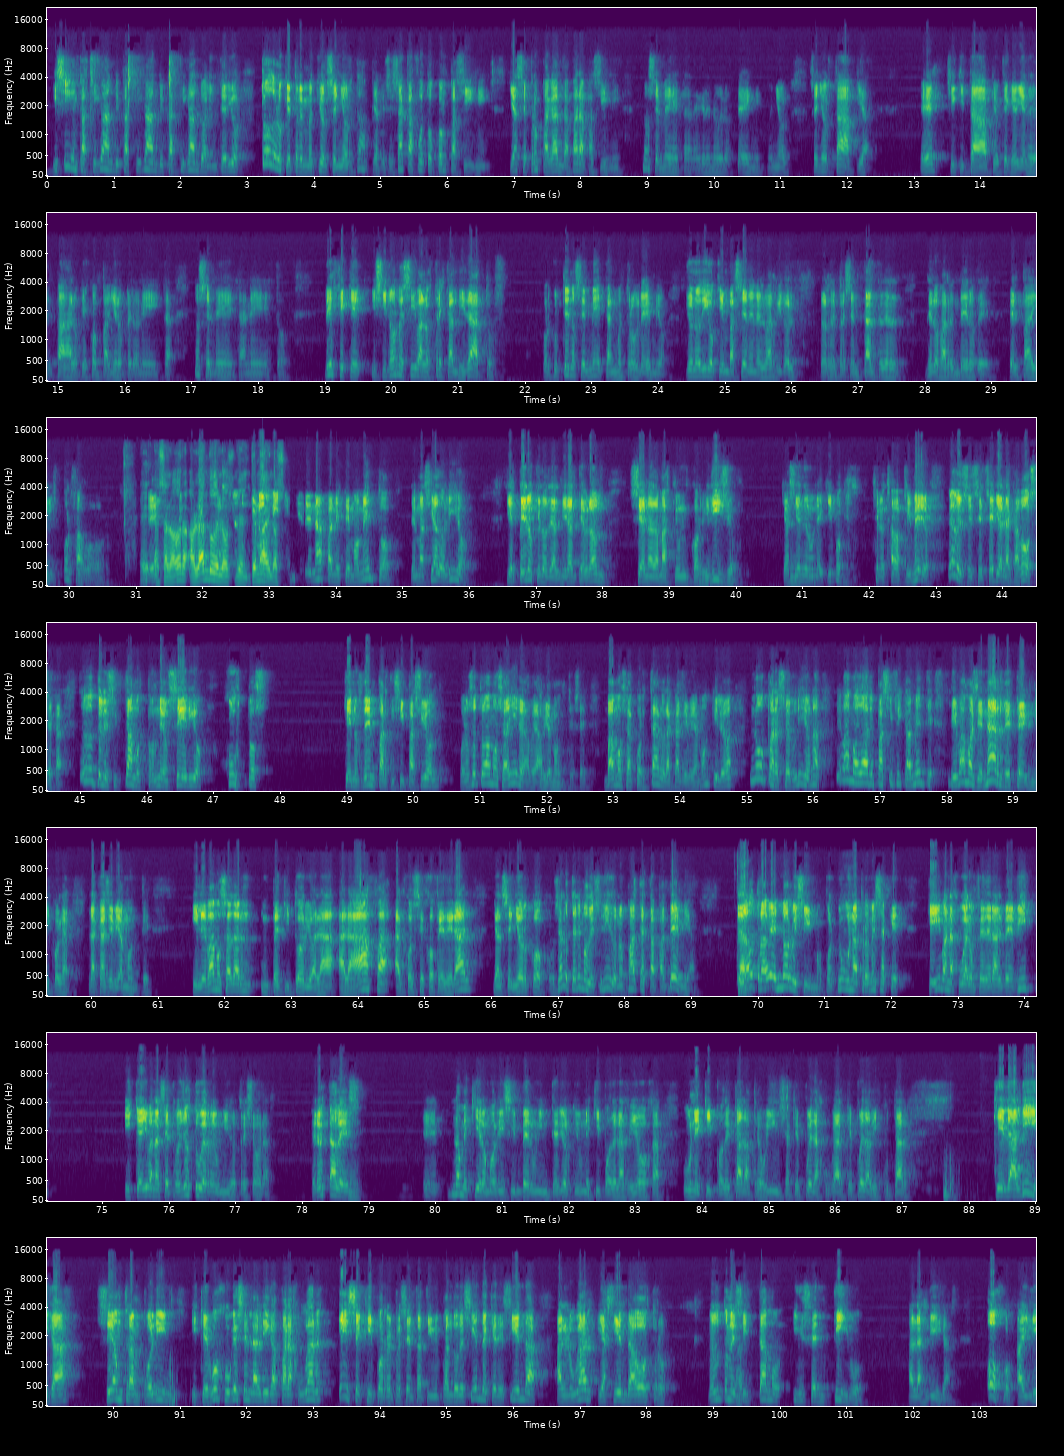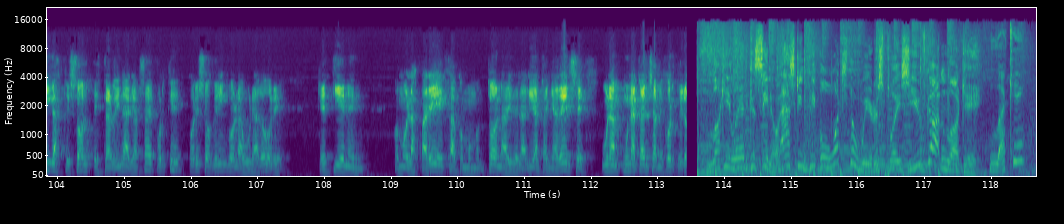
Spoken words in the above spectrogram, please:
y siguen castigando y castigando y castigando al interior. Todo lo que prometió el señor Tapia, que se saca fotos con Pacini y hace propaganda para Pacini, no se meta en el gremio de los técnicos, señor, señor Tapia. ¿Eh? Chiqui Tapia, usted que viene del palo, que es compañero peronista, no se meta en esto. Deje que, y si no reciba a los tres candidatos, porque usted no se meta en nuestro gremio. Yo no digo quién va a ser en el barrido el, representante de los barrenderos de, del país, por favor. Eh, eh, Salvador, hablando de los, del tema de los... Tiene AFA en este momento, demasiado lío. Y espero que lo de Almirante Brown sea nada más que un corridillo, que mm. ascienden un equipo que, no estaba primero. A veces sería la caboce acá. Nosotros necesitamos torneos serios, justos, que nos den participación pues nosotros vamos a ir a, Viamontes, ¿eh? vamos a cortar la calle Viamonte y le va, no para hacer lío, nada, le vamos a dar pacíficamente, le vamos a llenar de técnico la, calle Viamonte y le vamos a dar un, petitorio a la, a la, AFA, al Consejo Federal y al señor Coco. Ya lo tenemos decidido, nos mata esta pandemia. La otra vez no lo hicimos, porque hubo una promesa que, que iban a jugar un Federal B y que iban a hacer, pues yo estuve reunido tres horas, pero esta vez... Mm. Eh, no me quiero morir sin ver un interior que un equipo de La Rioja, un equipo de cada provincia que pueda jugar, que pueda disputar, que la liga sea un trampolín y que vos jugues en la liga para jugar ese equipo representativo y cuando desciende que descienda al lugar y ascienda a otro. Nosotros necesitamos incentivo a las ligas. Ojo, hay ligas que son extraordinarias. ¿Sabe por qué? Por esos gringos laburadores que tienen, como las parejas, como un montón ahí de la Liga Cañadense, una, una cancha mejor que Lucky Land Casino asking people what's the weirdest place you've gotten lucky. Lucky?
